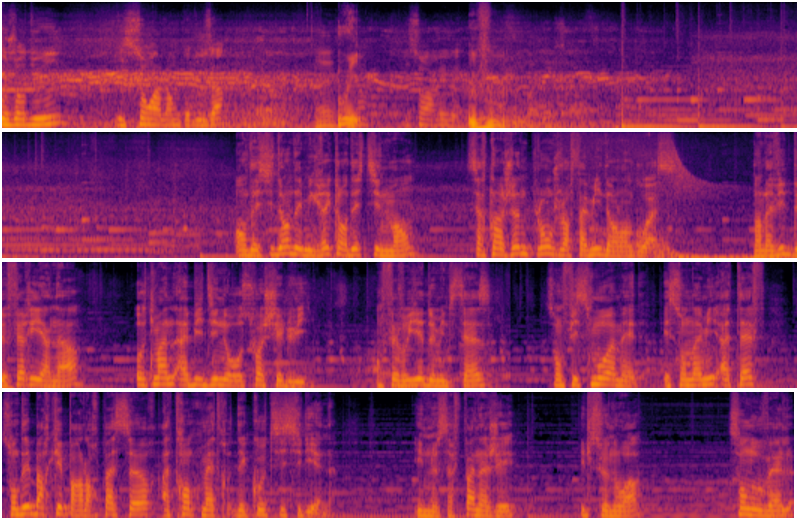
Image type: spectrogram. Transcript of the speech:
Aujourd'hui, ils sont à Lampedusa Oui. Ils sont arrivés. Mhm. En décidant d'émigrer clandestinement, certains jeunes plongent leur famille dans l'angoisse. Dans la ville de Feriana, Othman Abidi nous reçoit chez lui. En février 2016, son fils Mohamed et son ami Atef sont débarqués par leurs passeurs à 30 mètres des côtes siciliennes. Ils ne savent pas nager, ils se noient. Sans nouvelles,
